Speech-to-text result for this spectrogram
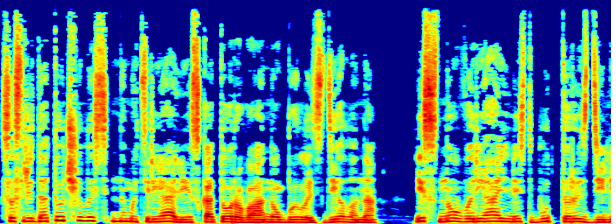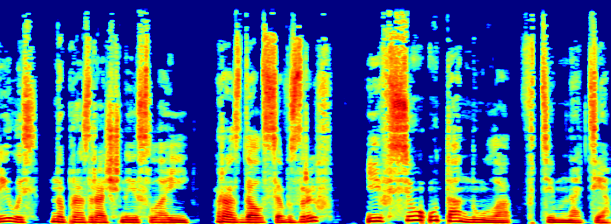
сосредоточилась на материале, из которого оно было сделано, и снова реальность будто разделилась на прозрачные слои. Раздался взрыв, и все утонуло в темноте.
